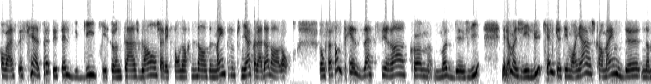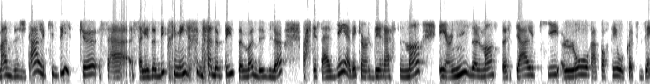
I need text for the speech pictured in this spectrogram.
qu'on va associer à ça, c'est celle du geek qui est sur une plage blanche avec son ordi dans une main et une pina colada dans l'autre. Donc, ça semble très attirant comme mode de vie. Mais là, moi, j'ai lu quelques témoignages quand même de nomades digitales qui disent que ça, ça les a déprimés d'adopter ce mode de vie-là parce que ça vient avec un déracinement et un isolement social qui est lourd à porter au quotidien.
